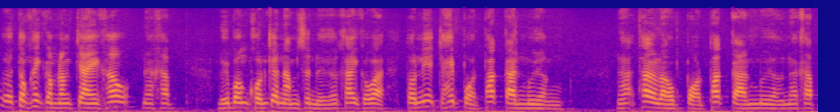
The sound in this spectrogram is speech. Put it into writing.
เออต้องให้กำลังใจเขานะครับ หรือบางคนก็นำเสนอคล้ายกับว่า ตอนนี้จะให้ปลอดพักการเมืองนะถ้าเราปลอดพักการเมืองนะครับ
